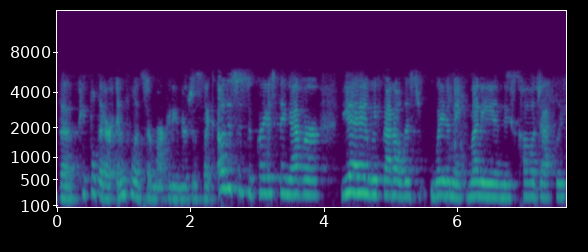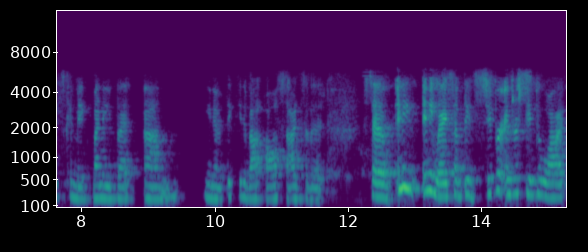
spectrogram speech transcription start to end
the people that are influencer marketing are just like, oh, this is the greatest thing ever. Yay, we've got all this way to make money, and these college athletes can make money. But, um, you know, thinking about all sides of it. So, any, anyway, something super interesting to watch.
